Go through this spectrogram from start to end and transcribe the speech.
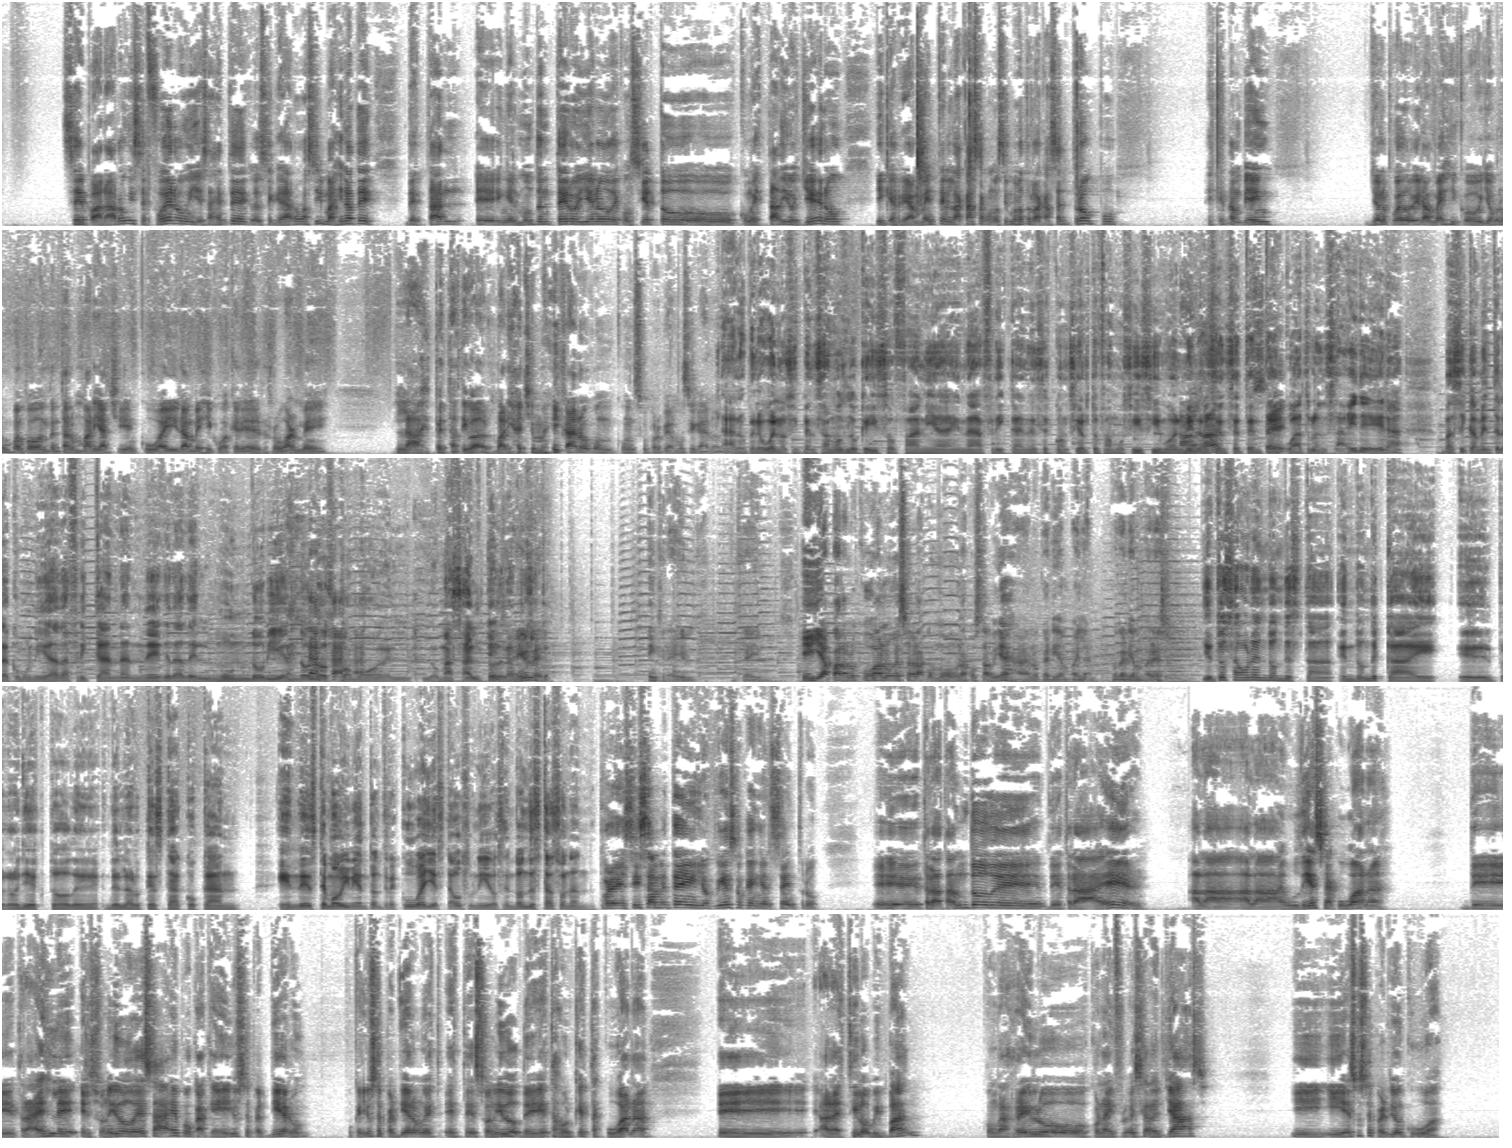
Se pararon y se fueron y esa gente se quedaron así. Imagínate de estar eh, en el mundo entero lleno de conciertos con estadios llenos y que realmente en la casa, como decimos nosotros, la casa del trompo, es que también yo no puedo ir a México, yo no me puedo inventar un mariachi en Cuba e ir a México a querer robarme la expectativa de los mariachis mexicanos con, con su propia música. ¿no? Claro, pero bueno, si pensamos lo que hizo Fania en África, en ese concierto famosísimo en 1974 en Zaire, era básicamente la comunidad africana negra del mundo viéndolos como el, lo más alto de la música. Increíble, increíble. Y ya para los cubanos eso era como una cosa vieja, no querían bailar, no querían ver eso. Y entonces ahora en dónde está, en dónde cae el proyecto de, de la orquesta Cocán en este movimiento entre Cuba y Estados Unidos? ¿En dónde está sonando? Precisamente yo pienso que en el centro, eh, tratando de, traer a la, audiencia cubana, de traerle el sonido de esa época que ellos se perdieron, porque ellos se perdieron este, sonido de estas orquestas cubanas eh, al estilo Big Bang, con arreglos con la influencia del jazz, y, y, eso se perdió en Cuba.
